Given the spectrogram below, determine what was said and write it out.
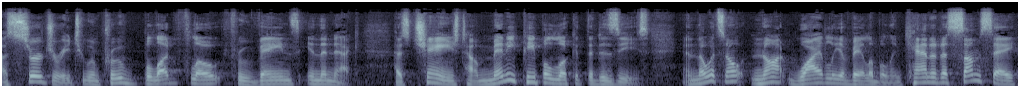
a surgery to improve blood flow through veins in the neck, has changed how many people look at the disease. And though it's no, not widely available in Canada, some say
